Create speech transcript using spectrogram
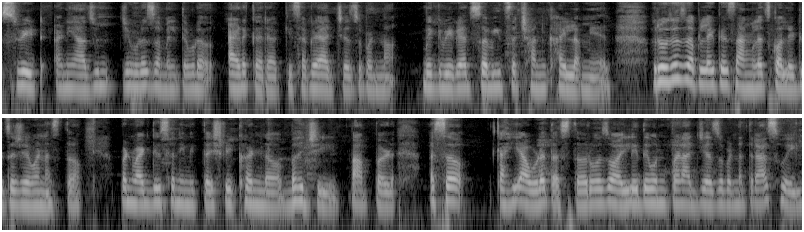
स्वीट आणि अजून जेवढं जमेल तेवढं ॲड करा की सगळ्या आजी आजोबांना वेगवेगळ्या चवीचं छान खायला मिळेल. रोजच आपल्या इथे चांगलंच क्वालिटीचं जेवण असतं. पण वाढदिवसानिमित्त श्रीखंड भजी पापड असं काही आवडत असतं. रोज ऑइली देऊन पण आजी आजोबांना त्रास होईल.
